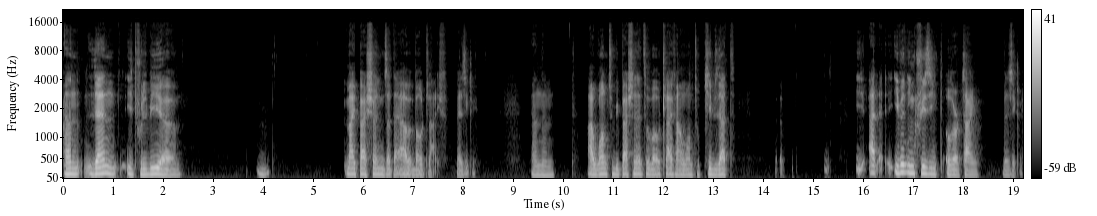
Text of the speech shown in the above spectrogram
and then it will be uh, my passion that I have about life, basically. And um, I want to be passionate about life, and I want to keep that, uh, even increase it over time, basically.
